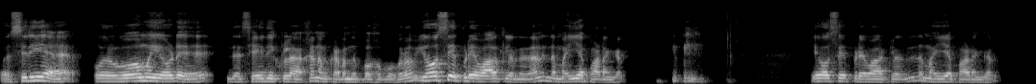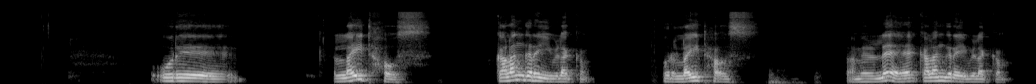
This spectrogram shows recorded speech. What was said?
ஒரு சிறிய ஒரு ஓமையோடு இந்த செய்திக்குள்ளாக நாம் கடந்து போக போகிறோம். யோசிப்புடைய வாழ்க்கையில் இருந்ததால் இந்த மைய பாடங்கள். யோசிப்புடைய வாழ்க்கையில் இருந்து இந்த மைய பாடங்கள். ஒரு லைட் ஹவுஸ் கலங்கரை விளக்கம். ஒரு லைட் ஹவுஸ் தமிழில் கலங்கரை விளக்கம்.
